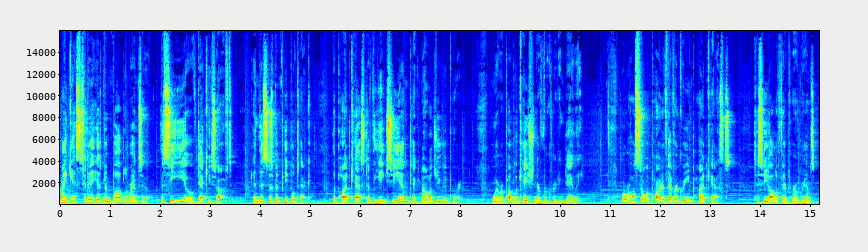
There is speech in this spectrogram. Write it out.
My guest today has been Bob Laurenzo, the CEO of DecuSoft, and this has been People Tech, the podcast of the HCM Technology Report. We're a publication of Recruiting Daily. We're also a part of Evergreen Podcasts. To see all of their programs,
